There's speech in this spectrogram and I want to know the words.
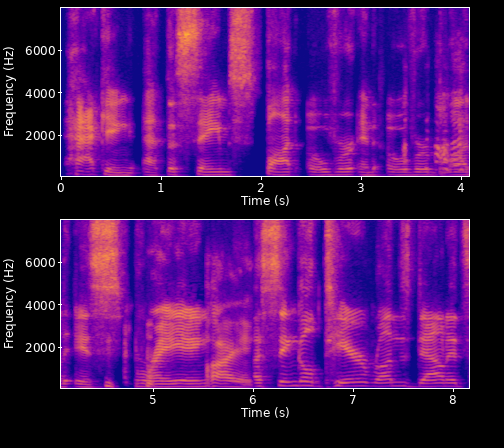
hacking at the same spot over and over. Blood is spraying. Hi. A single tear runs down its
